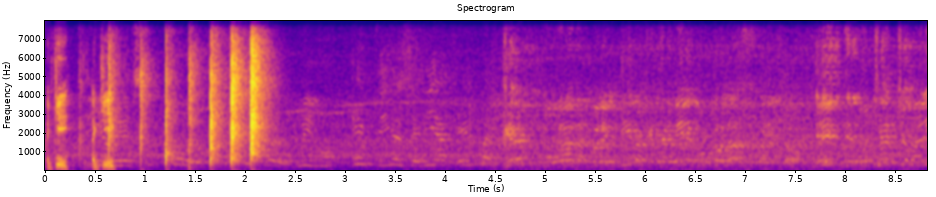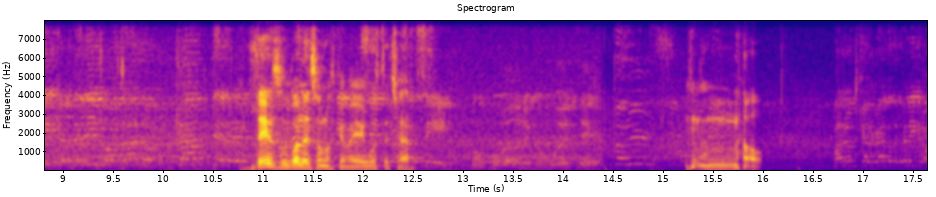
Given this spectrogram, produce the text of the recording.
aquí, aquí. De esos goles son los que me gusta echar. Sí. no. Balón cargado de peligro.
